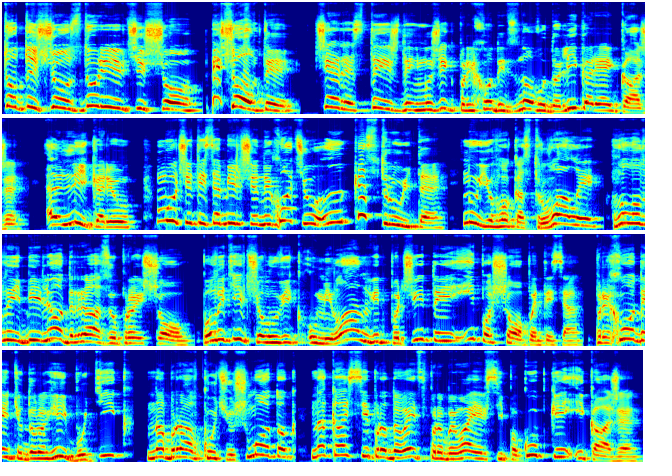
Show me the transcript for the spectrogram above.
То ти що, здурів чи що? Пішов ти! Через тиждень мужик приходить знову до лікаря і каже: «Е, Лікарю, мучитися більше не хочу, е, каструйте. Ну, його кастрували, головний біль одразу пройшов. Полетів чоловік у Мілан відпочити і пошопитися. Приходить у дорогий бутік, набрав кучу шмоток, на касі продавець пробиває всі покупки і каже:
